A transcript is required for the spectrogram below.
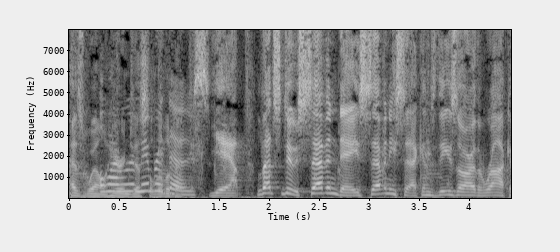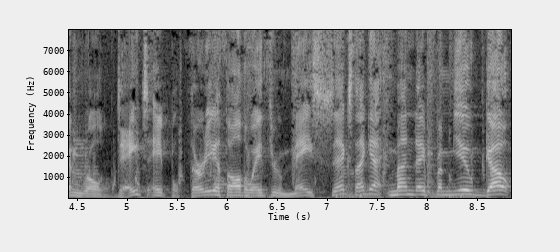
as well Oh, I here in just a little those. bit. Yeah, let's do seven days, 70 seconds. These are the rock and roll dates: April 30th all the way through May 6th. I got Monday from you. Go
